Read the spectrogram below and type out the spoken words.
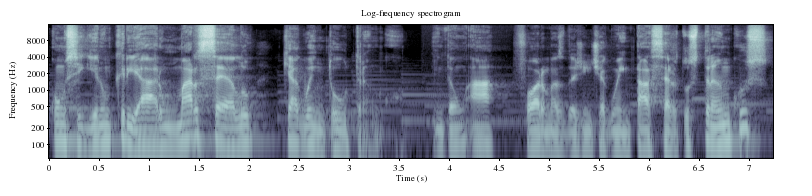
conseguiram criar um Marcelo que aguentou o tranco. Então há formas da gente aguentar certos trancos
